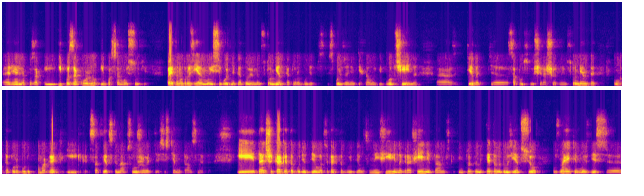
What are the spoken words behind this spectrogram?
реально по, и по закону, и по самой сути. Поэтому, друзья, мы сегодня готовим инструмент, который будет с использованием технологий блокчейна э, делать э, сопутствующие расчетные инструменты, которые будут помогать и, соответственно, обслуживать систему Транснета. И дальше, как это будет делаться, как это будет делаться на эфире, на графене, там, с какими-то это вы, друзья, все узнаете. Мы здесь э,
